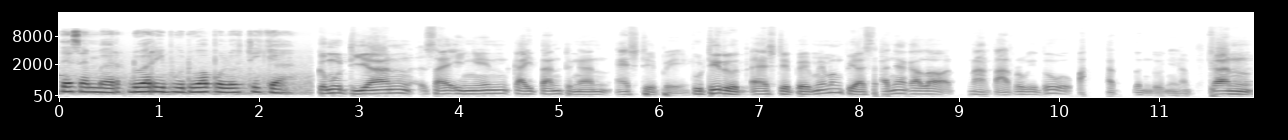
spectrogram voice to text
Desember 2023. Kemudian saya ingin kaitan dengan SDP. Budirut, SDP memang biasanya kalau Nataru itu tentunya. Dan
